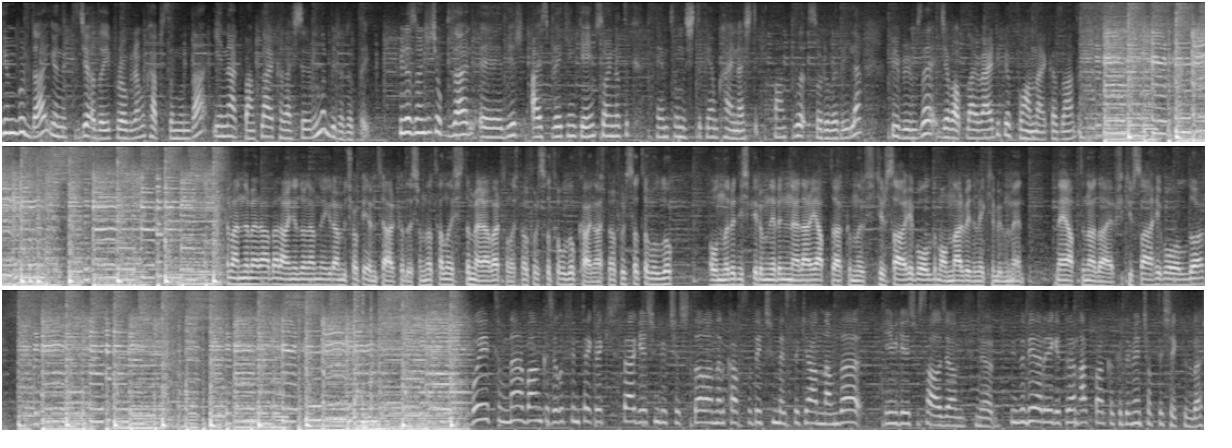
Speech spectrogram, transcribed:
burada yönetici adayı programı kapsamında Yeni Akbanklı arkadaşlarımla bir aradayım. Biraz önce çok güzel e, bir Ice Breaking Games oynadık. Hem tanıştık hem kaynaştık. Banklı sorularıyla birbirimize cevaplar verdik ve puanlar kazandık. Ben de beraber aynı dönemde giren birçok MT arkadaşımla tanıştım. Beraber tanışma fırsatı bulduk, kaynaşma fırsatı bulduk. Onların iş birimlerinin neler yaptığı hakkında fikir sahibi oldum. Onlar benim ekibime ne yaptığına dair fikir sahibi oldu. Bu eğitimler bankacılık, fintech ve kişisel gelişim gibi çeşitli alanları kapsadığı için mesleki anlamda iyi bir gelişim sağlayacağını düşünüyorum. Bizi bir araya getiren Akbank Akademi'ye çok teşekkürler.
